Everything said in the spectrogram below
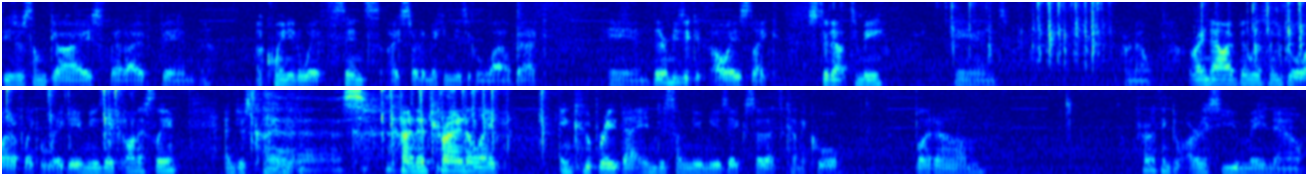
these are some guys that I've been acquainted with since I started making music a while back, and their music it always like stood out to me, and I don't know. Right now, I've been listening to a lot of like reggae music, honestly, and just kind of Yes. kind of trying to like incorporate that into some new music so that's kind of cool. But um I'm trying to think of artists you may know.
